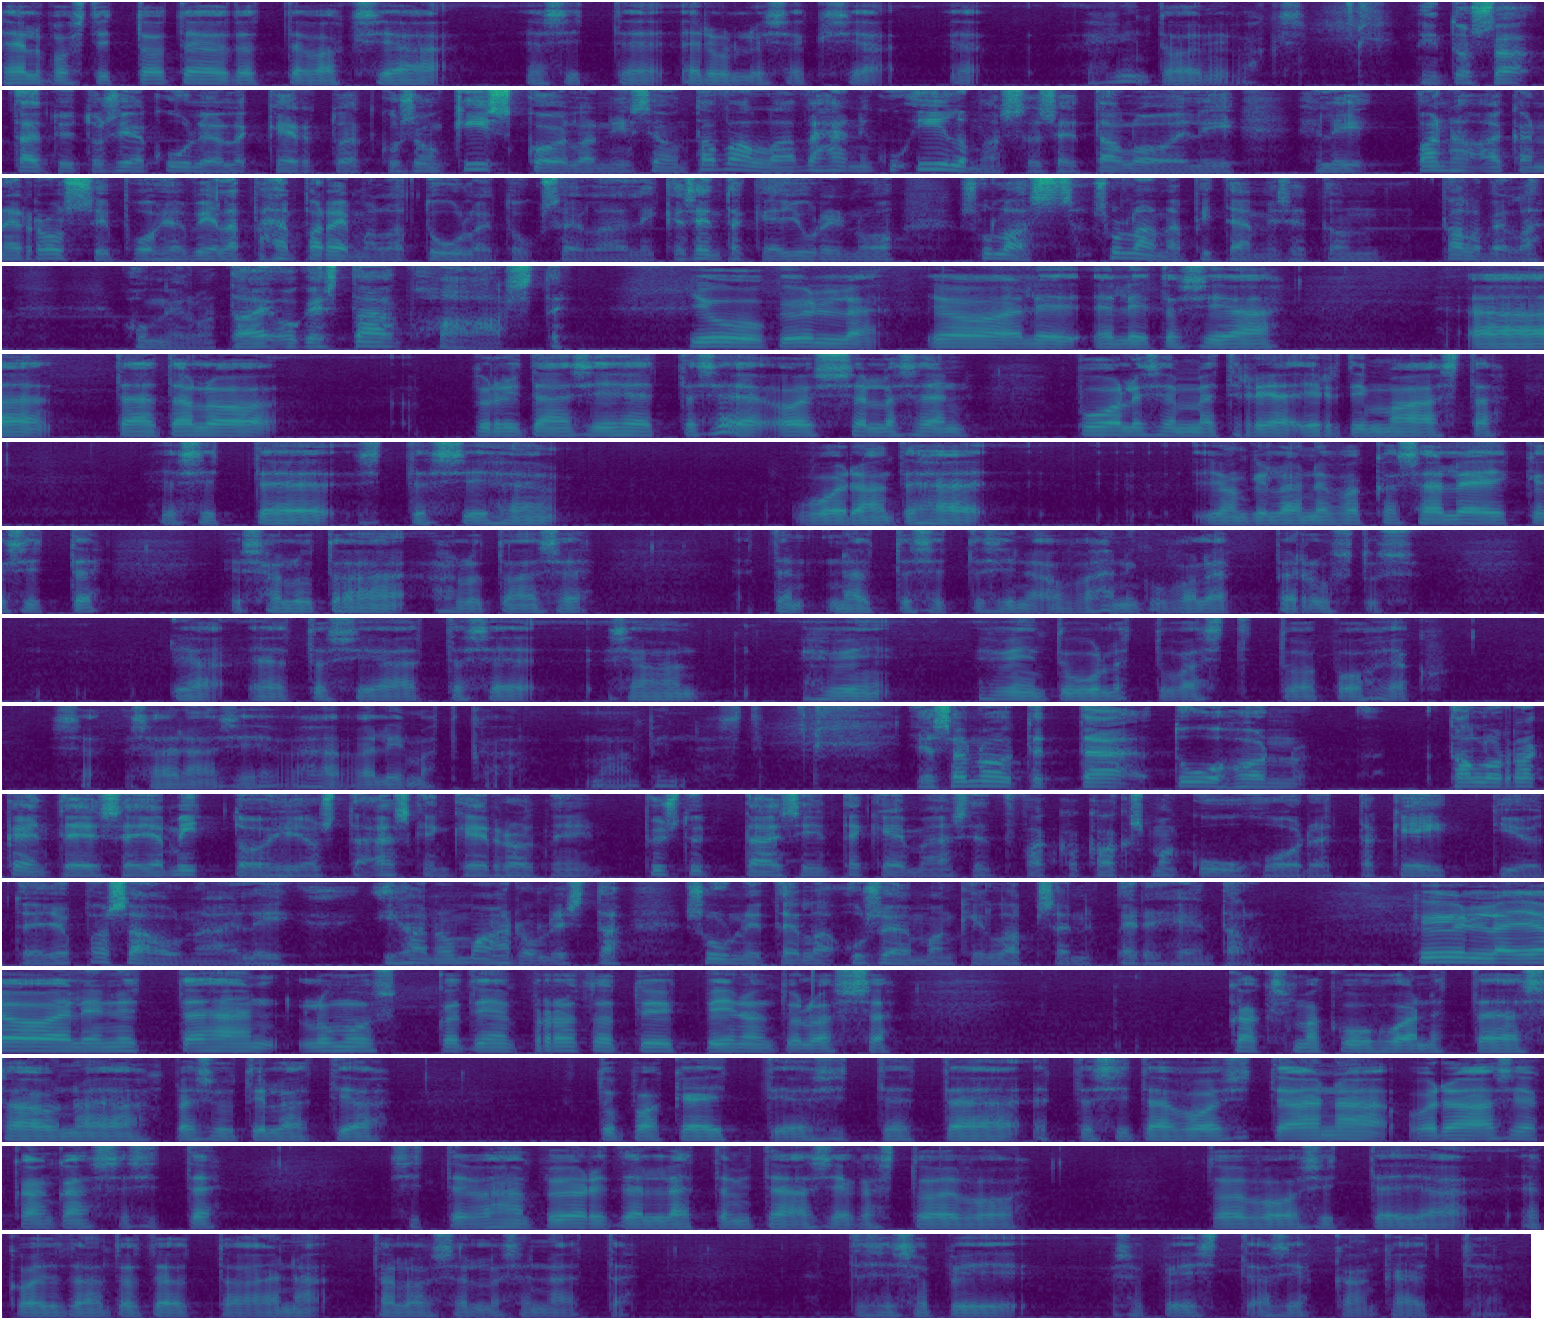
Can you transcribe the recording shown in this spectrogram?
helposti toteutettavaksi ja, ja sitten edulliseksi ja, ja hyvin toimivaksi. Niin tuossa täytyy tosiaan kuulijoille kertoa, että kun se on kiskoilla, niin se on tavallaan vähän niin kuin ilmassa se talo, eli, eli vanha-aikainen rossipohja vielä vähän paremmalla tuuletuksella, eli sen takia juuri nuo sulas, sulana pitämiset on talvella ongelma tai oikeastaan haaste. Joo, kyllä. Joo, eli, eli tosiaan tämä talo pyritään siihen, että se olisi sellaisen puolisen metriä irti maasta ja sitten, sitten siihen voidaan tehdä jonkinlainen vaikka säleikkö sitten, jos halutaan, halutaan se, että näyttäisi, että siinä on vähän niin kuin valeperustus. Ja, ja tosiaan, että se, se on hyvin, hyvin tuulettuvasti tuo pohja, kun saadaan siihen vähän välimatkaa maanpinnasta. Ja sanoit, että tuohon talon rakenteeseen ja mittoihin, josta äsken kerroit, niin pystyttäisiin tekemään sitten vaikka kaksi makuuhuodetta, keittiötä ja jopa saunaa. Eli ihan on mahdollista suunnitella useammankin lapsen perheen talo. Kyllä joo, eli nyt tähän lumuskotien prototyyppiin on tulossa kaksi makuuhuonetta ja sauna ja pesutilat ja tupakeittiö sitten, että, että sitä voi sitten aina, voidaan asiakkaan kanssa sitten – sitten vähän pyöritellä, että mitä asiakas toivoo, toivoo sitten ja, ja koitetaan toteuttaa aina talo sellaisena, että, että se sopii, sopii sitten asiakkaan käyttöön.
